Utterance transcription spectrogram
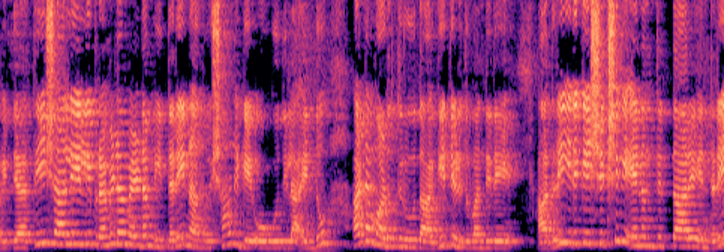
ವಿದ್ಯಾರ್ಥಿ ಶಾಲೆಯಲ್ಲಿ ಪ್ರಮೀಳಾ ಮೇಡಂ ಇದ್ದರೆ ನಾನು ಶಾಲೆಗೆ ಹೋಗುವುದಿಲ್ಲ ಎಂದು ಹಠ ಮಾಡುತ್ತಿರುವುದಾಗಿ ತಿಳಿದು ಬಂದಿದೆ. ಆದರೆ ಇದಕ್ಕೆ ಶಿಕ್ಷಕಿ ಏನಂತಿದ್ದಾರೆ ಎಂದರೆ,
